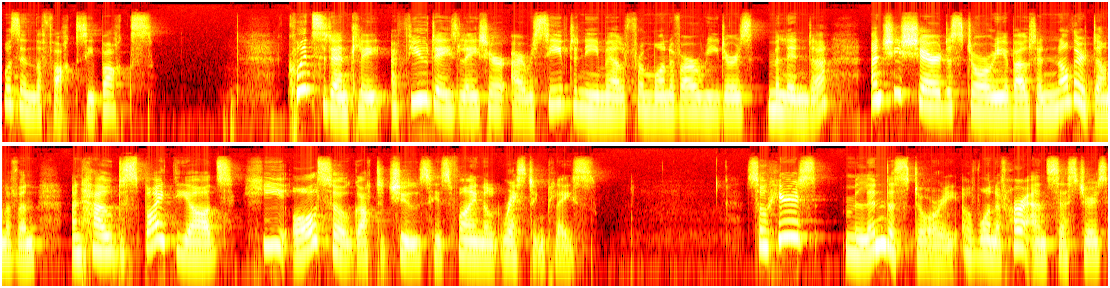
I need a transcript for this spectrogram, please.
was in the Foxy box. Coincidentally, a few days later, I received an email from one of our readers, Melinda, and she shared a story about another Donovan and how, despite the odds, he also got to choose his final resting place. So here's Melinda's story of one of her ancestors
